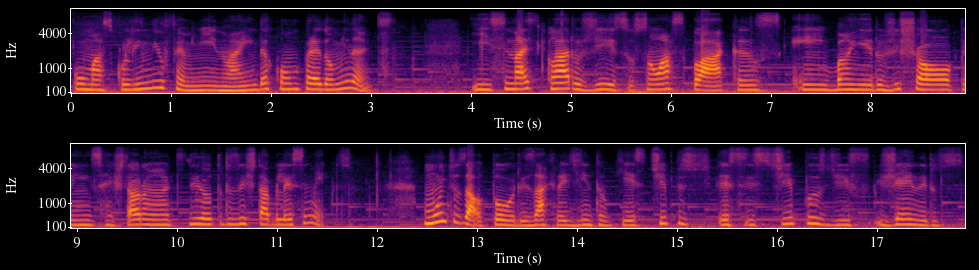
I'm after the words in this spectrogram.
o masculino e o feminino ainda como predominantes. E sinais claros disso são as placas em banheiros de shoppings, restaurantes e outros estabelecimentos. Muitos autores acreditam que esses tipos, esses tipos de gêneros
